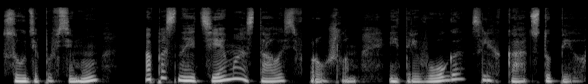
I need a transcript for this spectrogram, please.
Судя по всему, опасная тема осталась в прошлом, и тревога слегка отступила.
